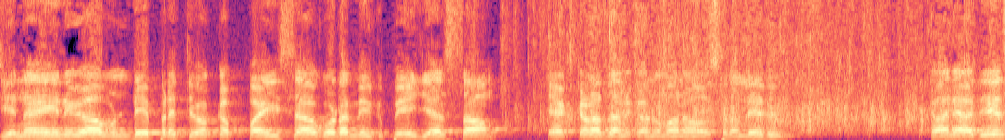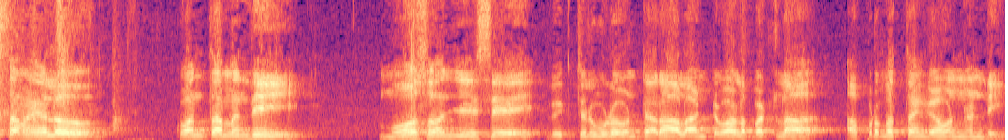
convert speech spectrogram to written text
జనైన్గా ఉండే ప్రతి ఒక్క పైసా కూడా మీకు పే చేస్తాం. ఎక్కడ దానికి అనుమానం అవసరం లేదు. కానీ అదే సమయంలో కొంతమంది మోసం చేసే వ్యక్తులు కూడా ఉంటారు. అలాంటి వాళ్ళ పట్ల అప్రమత్తంగా ఉండండి.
